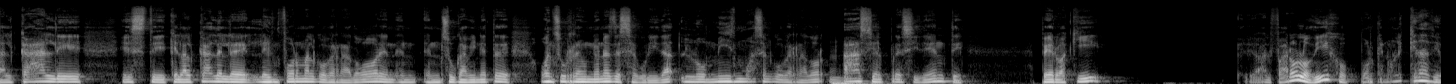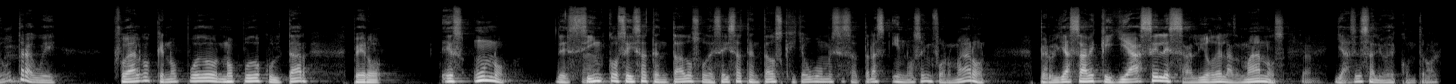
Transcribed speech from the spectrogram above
alcalde, este, que el alcalde le, informa al gobernador en, su gabinete o en sus reuniones de seguridad. Lo mismo hace el gobernador hacia el presidente. Pero aquí, Alfaro lo dijo, porque no le queda de otra, güey. Fue algo que no puedo, no pudo ocultar, pero es uno de cinco o seis atentados o de seis atentados que ya hubo meses atrás y no se informaron. Pero él ya sabe que ya se le salió de las manos, ya se salió de control.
